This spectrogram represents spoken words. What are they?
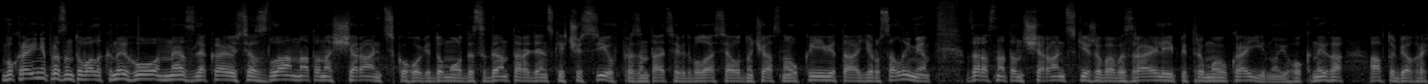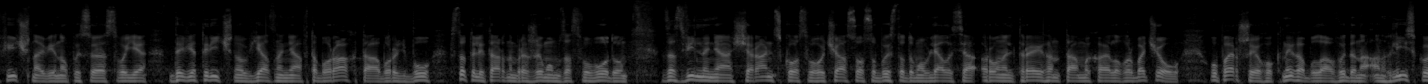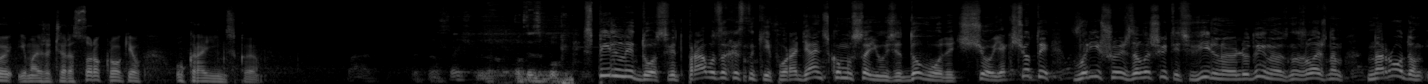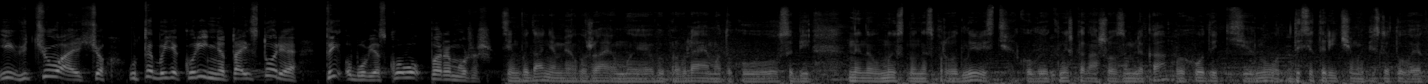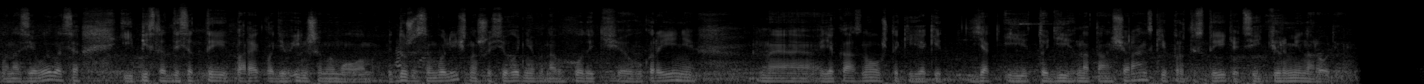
В Україні презентували книгу Не злякаюся зла Натана Щаранського, відомого дисидента радянських часів. Презентація відбулася одночасно у Києві та Єрусалимі. Зараз Натан Щаранський живе в Ізраїлі і підтримує Україну. Його книга автобіографічна. Він описує своє дев'ятирічне ув'язнення в таборах та боротьбу з тоталітарним режимом за свободу. За звільнення Щаранського свого часу особисто домовлялися Рональд Рейган та Михайло Горбачов. Уперше його книга була видана англійською і майже через 40 років українською. Спільний досвід правозахисників у радянському союзі доводить, що якщо ти вирішуєш залишитись вільною людиною з незалежним народом і відчуваєш, що у тебе є коріння та історія, ти обов'язково переможеш. Цим виданням я вважаю, ми виправляємо таку собі ненавмисну несправедливість, коли книжка нашого земляка виходить ну десятиріччями після того, як вона з'явилася, і після десяти перекладів іншими мовами. Дуже символічно, що сьогодні вона виходить в Україні, е, яка знову ж таки, як і як і тоді Натан Щаранський, протистоїть оцій тюрмі народів.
